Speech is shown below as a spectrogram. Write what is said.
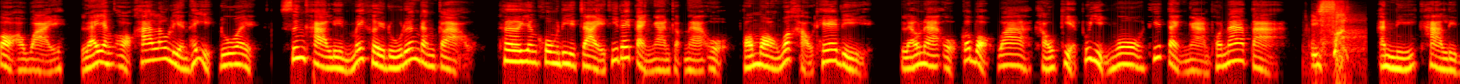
ก่อเอาไว้ และยังออกค่าเล่าเรียนให้อีกด้วย ซึ่งคารินไม่เคยรู้เรื่องดังกล่าว เธอยังคงดีใจที่ได้แต่งงานกับนาโอะเพราะมองว่าเขาเท่ดี แล้วนาโอะก็บอกว่าเขาเกลียดผู้หญิงโง่ที่แต่งงานเพราะหน้าตาไอ้สัตว์อันนี้คาริน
